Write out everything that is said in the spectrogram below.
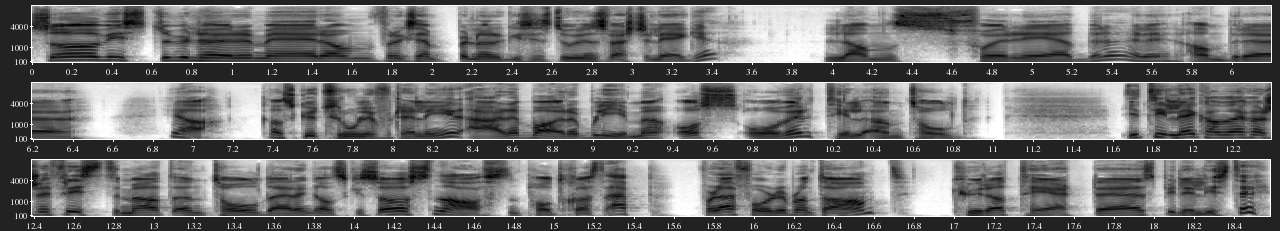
Så hvis du vil høre mer om eksempel norgeshistoriens verste lege, landsforrædere eller andre, ja, ganske utrolige fortellinger, er det bare å bli med oss over til Untold. I tillegg kan jeg kanskje friste med at Untold er en ganske så snasen podkast-app, for der får du blant annet kuraterte spillelister,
